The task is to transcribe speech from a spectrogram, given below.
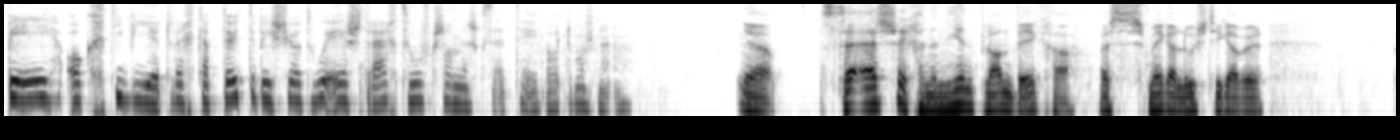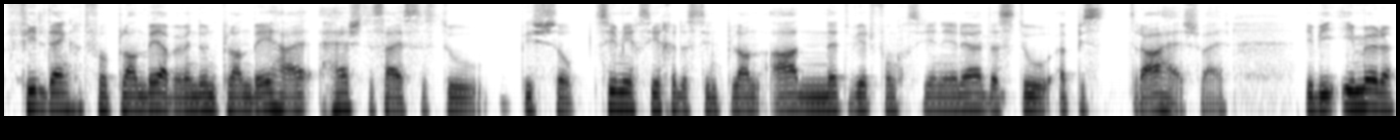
B aktiviert? Weil ich glaube, dort bist ja du erst rechts aufgestanden und hast gesagt, hey, warte mal schnell. Ja, das erste, ich hatte nie einen Plan B gehabt. Es ist mega lustig, aber viel denken von Plan B, aber wenn du einen Plan B hast, das heißt, dass du bist so ziemlich sicher, dass dein Plan A nicht wird funktionieren, mhm. dass du etwas dran hast, weißt. Ich bin immer,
